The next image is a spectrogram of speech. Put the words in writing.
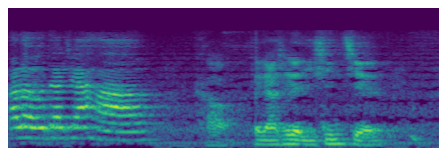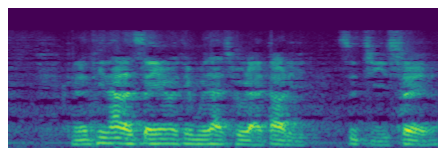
Hello，大家好。好，非常谢谢怡心姐，可能听她的声音会听不太出来到底。是几岁？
